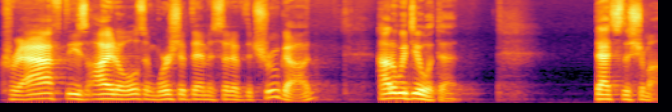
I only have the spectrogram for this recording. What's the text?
craft these idols and worship them instead of the true God? How do we deal with that? That's the Shema.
